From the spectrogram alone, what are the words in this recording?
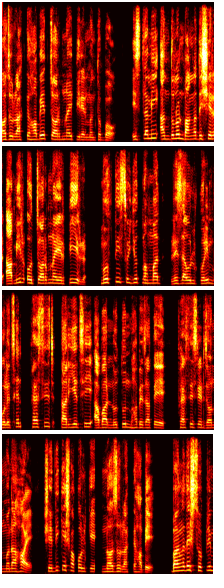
নজর রাখতে হবে চরমনাই পীরের মন্তব্য। ইসলামী আন্দোলন বাংলাদেশের আমির ও চরমনাইয়ের পীর মুফতি সৈয়দ মোহাম্মদ রেজাউল করিম বলেছেন, ফ্যাসিস্ট তাড়িয়েছি, আবার নতুনভাবে যাতে ফ্যাসিস্টের জন্ম না হয়, সেদিকে সকলকে নজর রাখতে হবে। বাংলাদেশ সুপ্রিম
